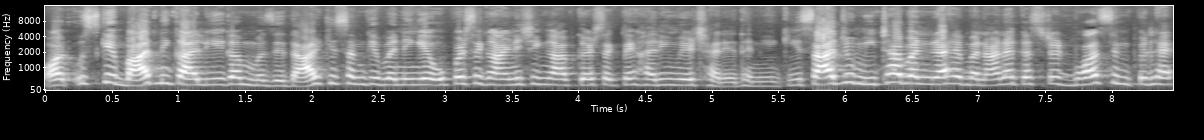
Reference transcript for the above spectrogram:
और उसके बाद निकालिएगा मज़ेदार किस्म के बनेंगे। ऊपर से गार्निशिंग आप कर सकते हैं, हरी मिर्च, हरे धनिए की। साथ जो मीठा बन रहा है, बनाना कस्टर्ड बहुत सिंपल है।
